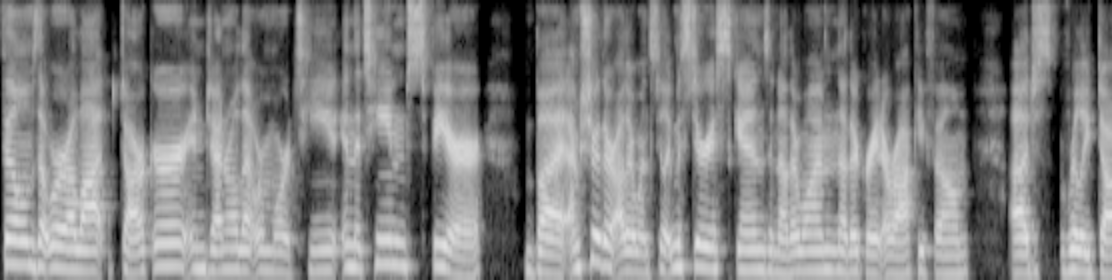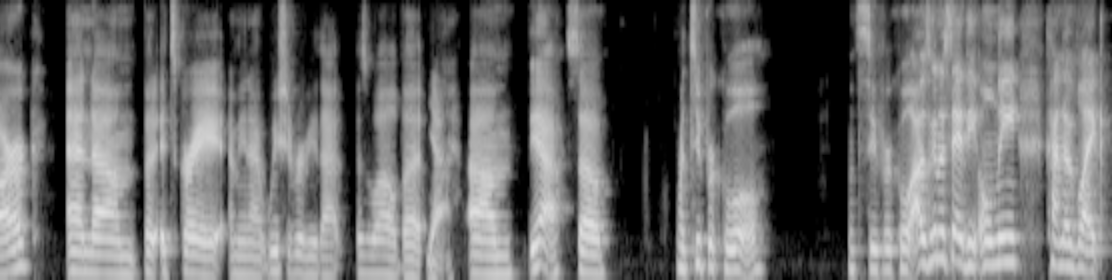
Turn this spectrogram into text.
films that were a lot darker in general that were more teen in the teen sphere but i'm sure there are other ones too like mysterious skins another one another great Araki film. Uh just really dark and um but it's great. I mean I, we should review that as well but yeah. um yeah so that's super cool. That's super cool. I was gonna say the only kind of like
